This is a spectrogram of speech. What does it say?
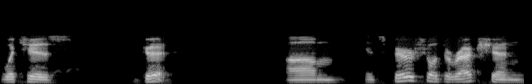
which is good. Um, in spiritual direction,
